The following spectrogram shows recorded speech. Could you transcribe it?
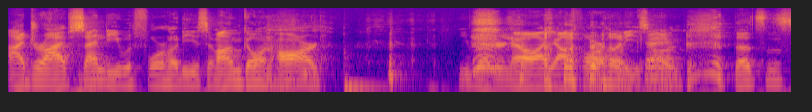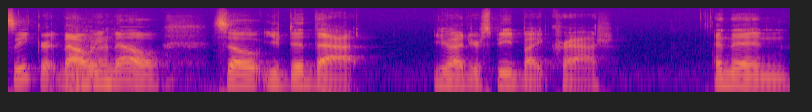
I drive Sendy with four hoodies. If I'm going hard, you better know I got four hoodies Okay, on. Mm-hmm. That's the secret. Now we know. So you did that. You had your speed bike crash, and then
